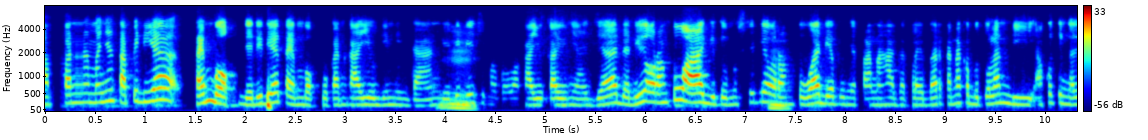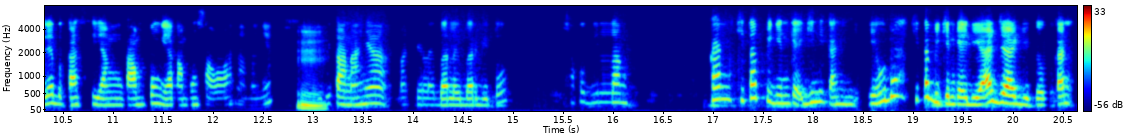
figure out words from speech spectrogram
apa namanya tapi dia tembok. Jadi dia tembok bukan kayu gini kan. Jadi hmm. dia cuma bawa kayu-kayunya aja dan dia orang tua gitu. Mesti dia hmm. orang tua dia punya tanah agak lebar. Karena kebetulan di aku tinggalnya Bekasi yang kampung ya kampung sawah namanya. Hmm. jadi tanahnya masih lebar-lebar gitu. Terus aku bilang kan kita pingin kayak gini kan. Ya udah kita bikin kayak dia aja gitu kan.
